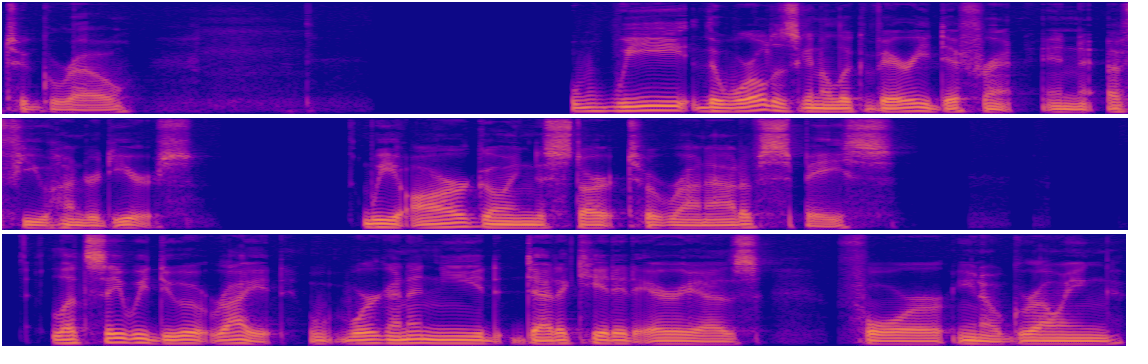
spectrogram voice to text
to grow, we the world is going to look very different in a few hundred years. We are going to start to run out of space. Let's say we do it right. We're going to need dedicated areas for, you know, growing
